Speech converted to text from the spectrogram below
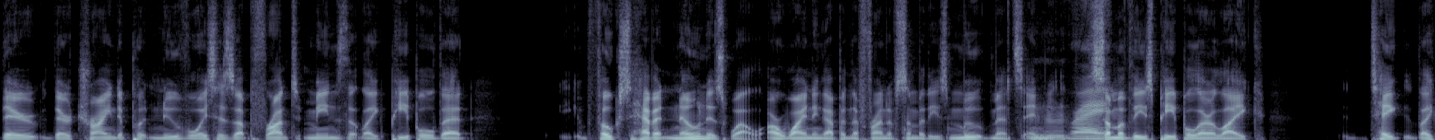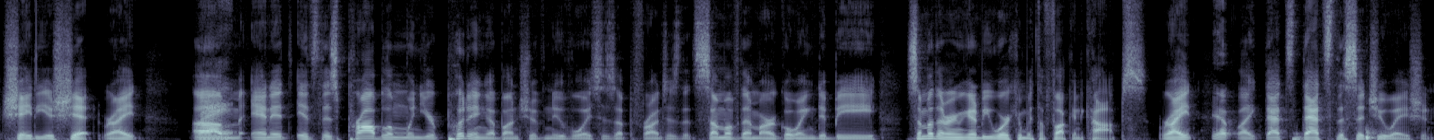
they're they're trying to put new voices up front means that like people that folks haven't known as well are winding up in the front of some of these movements and Mhm. Right. some of these people are like take like shady as shit right Right. um and it, it's this problem when you're putting a bunch of new voices up front is that some of them are going to be some of them are going to be working with the fucking cops right Yep. like that's that's the situation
